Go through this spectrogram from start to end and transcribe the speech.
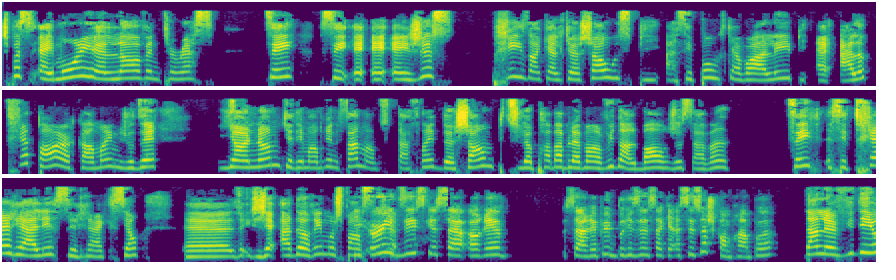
Je sais pas si elle est moins euh, love interest. Tu sais, c'est elle, elle- elle est juste prise dans quelque chose puis elle sait pas où ce qu'elle va aller puis elle, elle a très peur quand même. Je veux dire, il y a un homme qui a démembré une femme en dessous de ta fenêtre de chambre puis tu l'as probablement vu dans le bar juste avant. Tu sais, c'est très réaliste ces réactions. Euh, j'ai adoré, moi je Puis pense. eux, ils disent que ça aurait, ça aurait pu briser sa carrière. C'est ça, je comprends pas. Dans le vidéo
